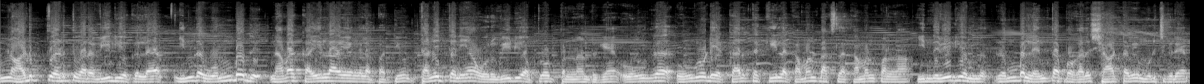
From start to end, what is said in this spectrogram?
இன்னும் அடுத்து அடுத்து வர வீடியோக்கள்ல இந்த ஒன்பது நவ கைலா சமுதாயங்களை பற்றியும் தனித்தனியா ஒரு வீடியோ அப்லோட் பண்ணலாம்னு இருக்கேன். உங்க உங்களுடைய கருத்தை கீழே கமெண்ட் பாக்ஸ்ல கமெண்ட் பண்ணலாம். இந்த வீடியோ ரொம்ப லென்த்தாக போகாது ஷார்ட்டாவே முடிச்சுக்கிறேன்.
